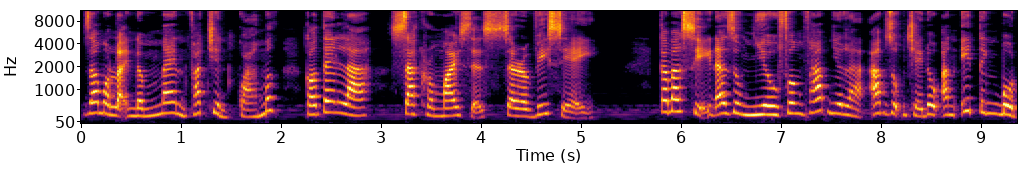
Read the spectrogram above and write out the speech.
do một loại nấm men phát triển quá mức có tên là Saccharomyces cerevisiae. Các bác sĩ đã dùng nhiều phương pháp như là áp dụng chế độ ăn ít tinh bột,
